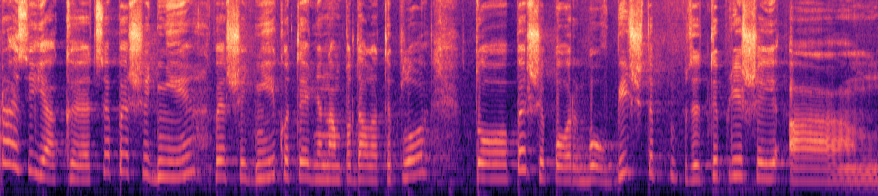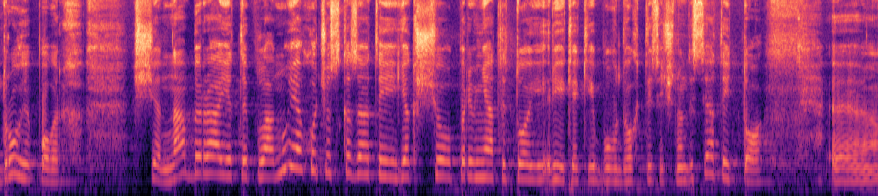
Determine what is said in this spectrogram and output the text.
наразі як е, це перші дні. Перші дні котельня нам подала тепло. То перший поверх був більш тепліший, а другий поверх ще набирає тепла. Ну я хочу сказати, якщо порівняти той рік, який був 2010, то е,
